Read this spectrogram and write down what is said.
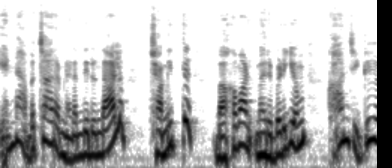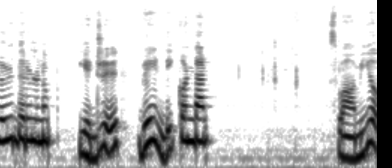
என்ன அபச்சாரம் நடந்திருந்தாலும் சமித்து பகவான் மறுபடியும் காஞ்சிக்கு எழுந்தருளணும் என்று வேண்டிக் கொண்டான். சுவாமியோ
